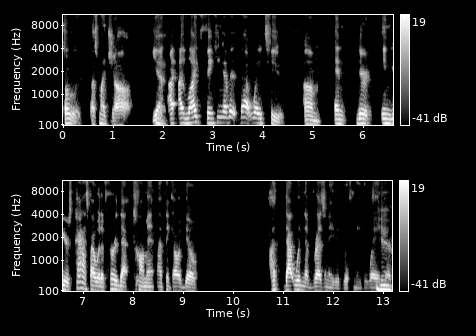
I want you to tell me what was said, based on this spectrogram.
totally. That's my job. Yeah, I, I like thinking of it that way too. Um, and there in years past, I would have heard that comment. I think I would go, I, that wouldn't have resonated with me the way it Yeah. does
